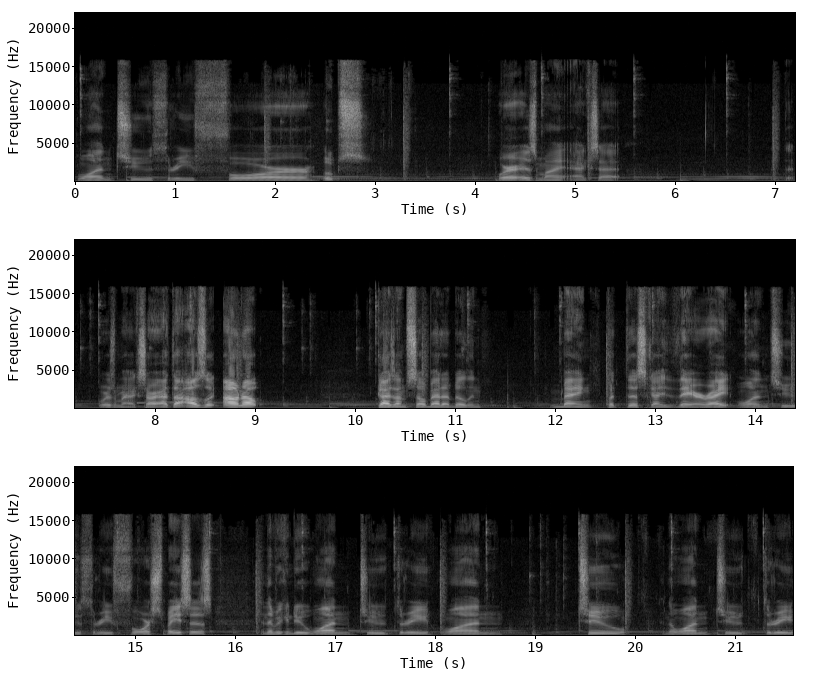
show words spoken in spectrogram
One, two, three, four. Oops. Where is my axe at? Where's my axe? Sorry, I thought I was like, oh no. Guys, I'm so bad at building. Bang. Put this guy there, right? One, two, three, four spaces. And then we can do one, two, three, one, two, and then one, two, three,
